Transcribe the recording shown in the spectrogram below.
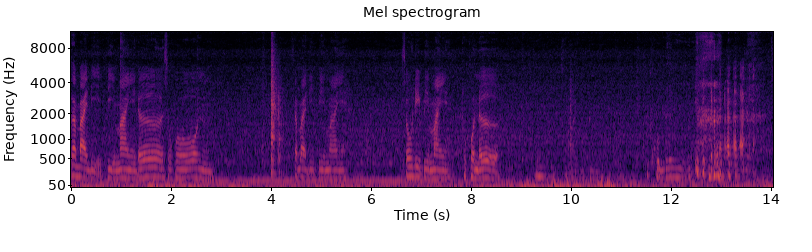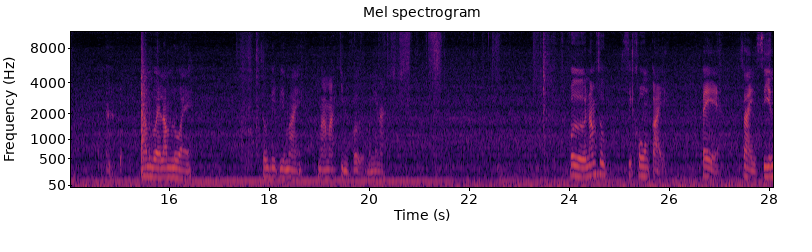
สบายดีปีใหม่เด้อทุกคน สบายดีปีใหม่โชคดีปีใหม่ ทุกคนเด้อคุณได้ร่ำรวยร่ำรวยโชคดีปีใหม่ มามากินเปิดมันนี้นะ เปิดน้ำซุปซี่โครงไก่ แต่ใส่ซีน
